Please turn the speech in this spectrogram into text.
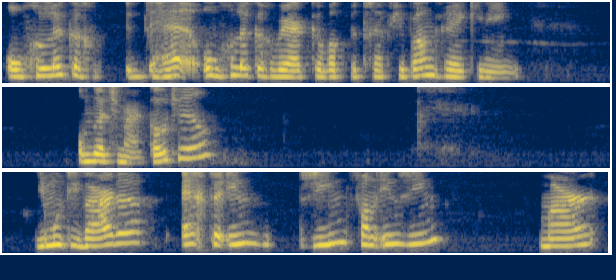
ongelukkig, ongelukkig werken wat betreft je bankrekening, omdat je maar een coach wil. Je moet die waarde echt erin zien, van inzien, maar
